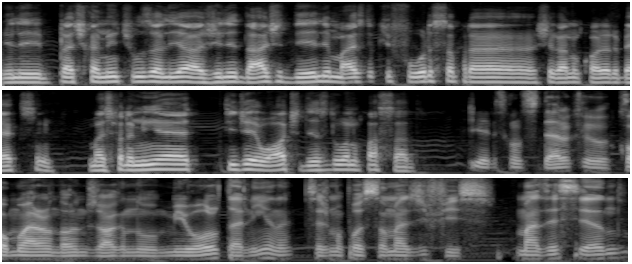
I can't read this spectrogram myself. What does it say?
ele praticamente usa ali a agilidade dele mais do que força para chegar no quarterback, sim. Mas para mim é TJ Watt desde o ano passado. E eles consideram que, como o Aaron Donald joga no miolo da linha, né? Seja uma posição mais difícil. Mas esse ano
